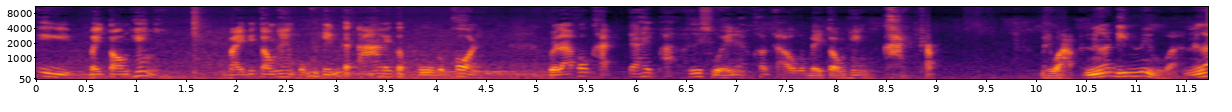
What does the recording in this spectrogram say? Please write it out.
ไอ้ใบตองแห้งใบใบตองแห้ง ผมเห็นกับตาเลยกับปู่กับพ่อเนี่ยเวลาเขาขัดจะให้พระสวยๆเนี่ยเขาจะเอาใบตองแห้งขัดครับ ไม่ว่า เนื้อดินนี่ว่า เนื้อ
